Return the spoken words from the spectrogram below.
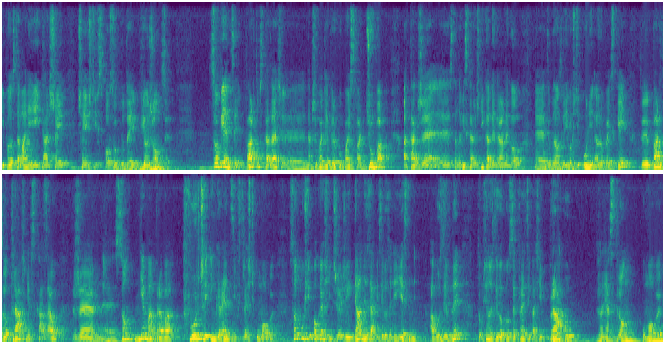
i pozostawanie jej dalszej części w sposób tutaj wiążący. Co więcej, warto wskazać e, na przykładzie wyroku państwa Dziubak, a także e, stanowiska Rzecznika Generalnego e, Trybunału Sprawiedliwości Unii Europejskiej, który bardzo trafnie wskazał, że sąd nie ma prawa twórczej ingerencji w treść umowy. Sąd musi określić, że jeżeli dany zapis jego jest abuzywny, to wyciągnąć z tego konsekwencje w braku dodania stron umowy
